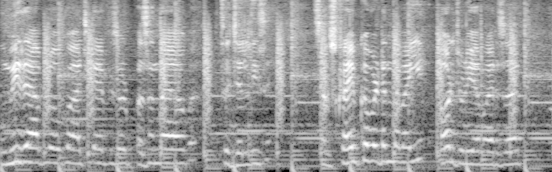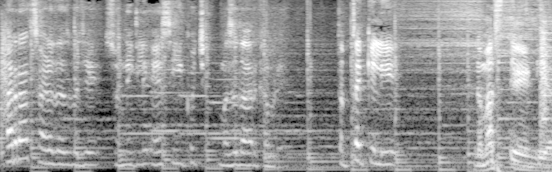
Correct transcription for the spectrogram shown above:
उम्मीद है आप लोगों को आज का एपिसोड पसंद आया होगा तो जल्दी से सब्सक्राइब का बटन दबाइए और जुड़िए हमारे साथ हर रात साढ़े दस बजे सुनने के लिए ऐसी ही कुछ मज़ेदार खबरें। तब तक के लिए नमस्ते इंडिया।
